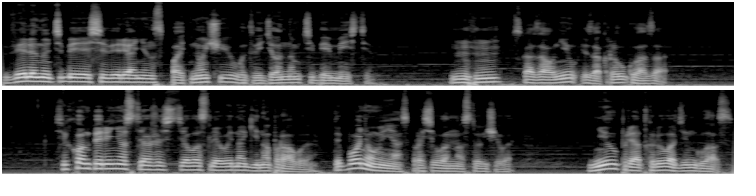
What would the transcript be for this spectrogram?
«Велено тебе, северянин, спать ночью в отведенном тебе месте». «Угу», — сказал Нил и закрыл глаза. Сихон перенес тяжесть тела с левой ноги на правую. «Ты понял меня?» — спросил он настойчиво. Нил приоткрыл один глаз.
